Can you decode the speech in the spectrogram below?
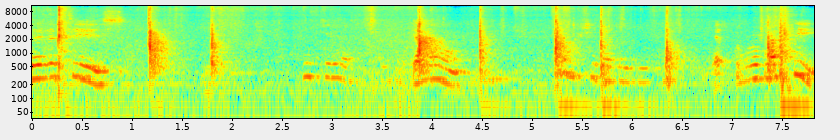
যাচ্ছিস কেন এত বড় প্লাস্টিক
